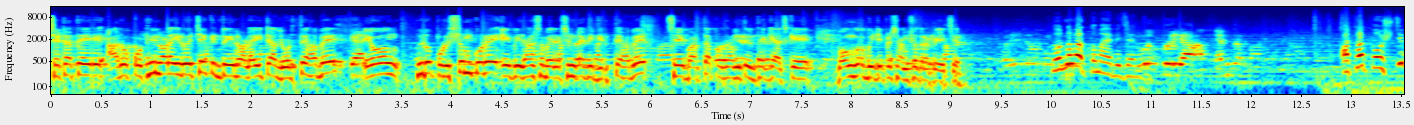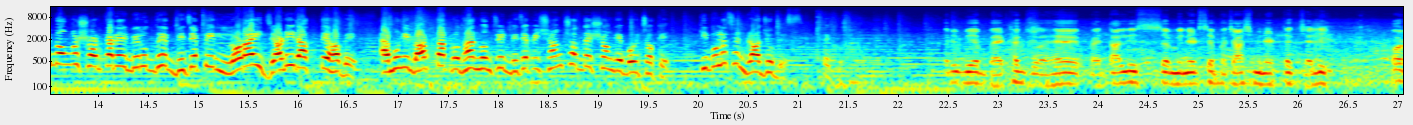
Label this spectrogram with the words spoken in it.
সেটাতে আরও কঠিন লড়াই রয়েছে, কিন্তু এই লড়াইটা লড়তে হবে এবং পুরো পরিশ্রম করে এই বিধানসভা ইলেকশনটাকে জিততে হবে। সেই বার্তা প্রধানমন্ত্রী থেকে আজকে বঙ্গ বিজেপি সাংসদরা পেয়েছেন। ধন্যবাদ তোমায় বিজেন্দ্র অর্থাৎ পশ্চিমবঙ্গ সরকারের বিরুদ্ধে বিজেপির লড়াই জারি রাখতে হবে এমনই বার্তা প্রধানমন্ত্রীর বিজেপি সাংসদদের সঙ্গে বৈঠকে কি বলেছেন রাজু বিস দেখুন करीब ये बैठक जो है 45 मिनट से 50 मिनट तक चली और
